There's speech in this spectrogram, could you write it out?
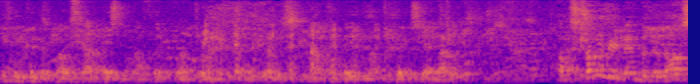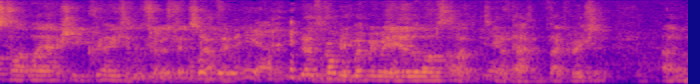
if you could replace that abysmal effort later on today, please, that would be much appreciated. I was trying to remember the last time I actually created a teletext When we were graphic. here. It was probably when we were here the last time, at that, that cruise ship. Um,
